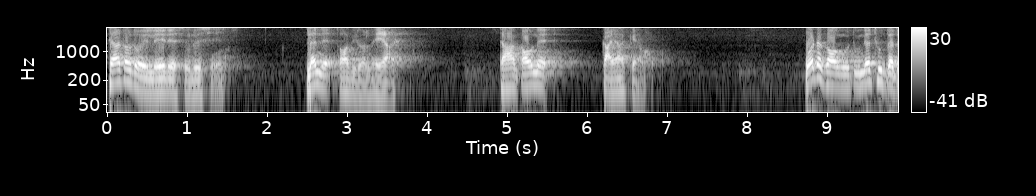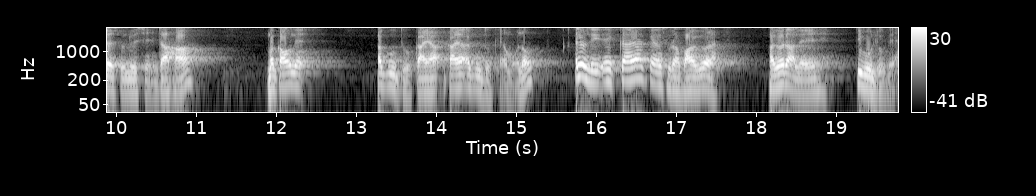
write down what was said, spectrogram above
ဘုရားတောက်တော်ရေလဲတယ်ဆိုလို့ရှိရင်လက်နဲ့သွားပြီးတော့လဲရတယ်ဒါကောင်းတဲ့ကာယကံပေါ့ဝတ်တကောင်ကိုတူနဲ့ထုတတ်တဲ့ဆိုလို့ရှိရင်ဒါဟာမကောင်းတဲ့အကုသိုလ်ကာယကာယအကုသိုလ်ကံပေါ့နော်အဲ့လိုလေအဲကာယကံဆိုတာဘာပြောတာဘာပြောတာလဲသိဖို့လိုတယ်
